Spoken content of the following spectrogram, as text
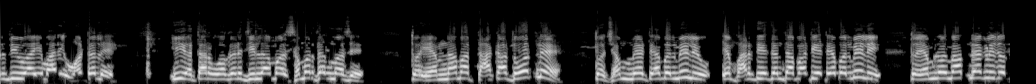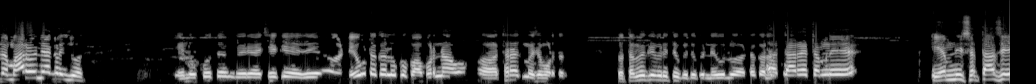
અરજીઓ આવી મારી હોટલે એ અત્યારે વગર જિલ્લામાં સમર્થનમાં છે. તો એમનામાં તાકાત હોત ને તો જમ મેં ટેબલ મેલ્યું એમ ભારતીય જનતા પાર્ટીએ ટેબલ મેલી તો એમનો માપ નીકળી જોત ને મારો નીકળી જોત. એ લોકો તો એમ કહી રહ્યા છે કે નેવું ટકા લોકો બાબરના અ, થરાદમાં સમર્થન. તો તમે કેવી રીતે કીધું કે નેવું ટકા અત્યારે તમને એમની સત્તા છે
